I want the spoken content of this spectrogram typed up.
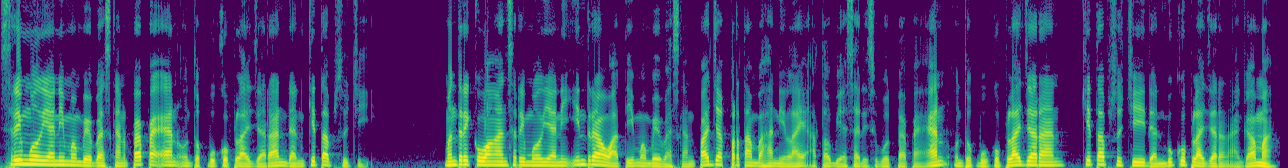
Sri Mulyani membebaskan PPN untuk buku pelajaran dan kitab suci. Menteri Keuangan Sri Mulyani Indrawati membebaskan pajak pertambahan nilai atau biasa disebut PPN untuk buku pelajaran, kitab suci, dan buku pelajaran agama.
